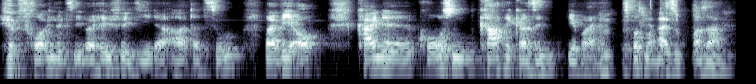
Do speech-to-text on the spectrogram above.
wir freuen uns über Hilfe jeder Art dazu, weil wir auch keine großen Grafiker sind, wir beide. Das muss man also, mal sagen.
